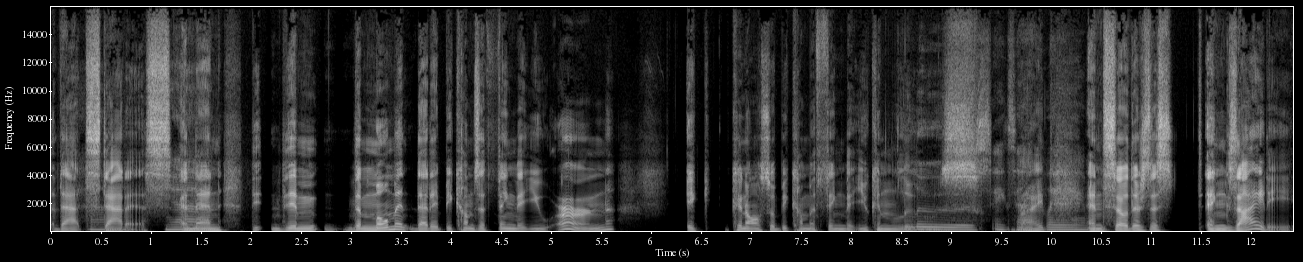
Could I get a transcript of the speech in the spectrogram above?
that Yeah. status. Yeah. And then the, the the moment that it becomes a thing that you earn, it can also become a thing that you can lose. exactly. Right? And so there's this anxiety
